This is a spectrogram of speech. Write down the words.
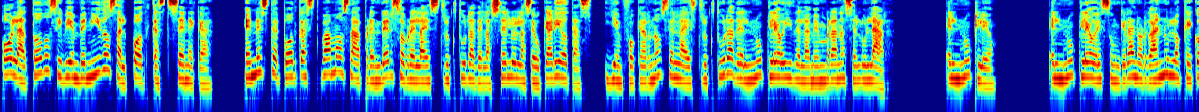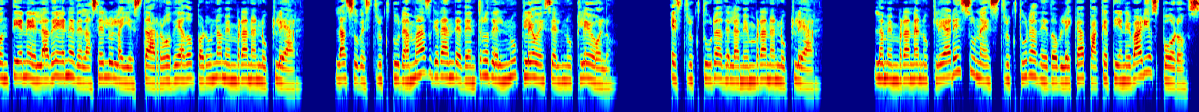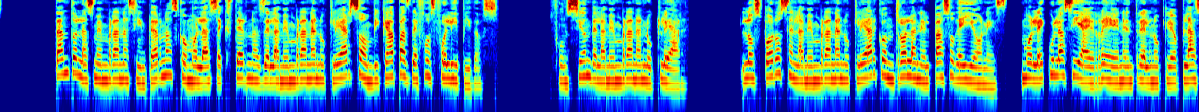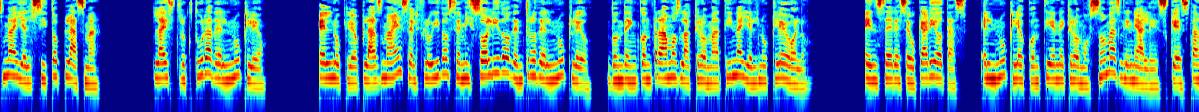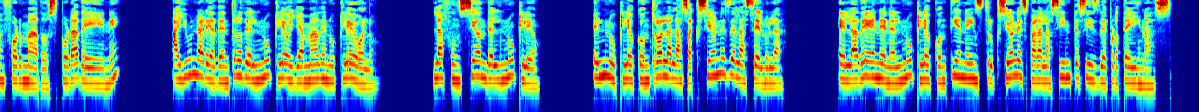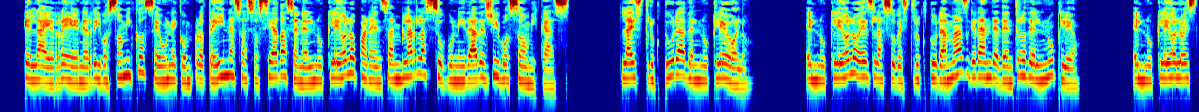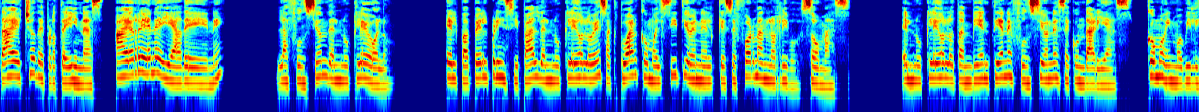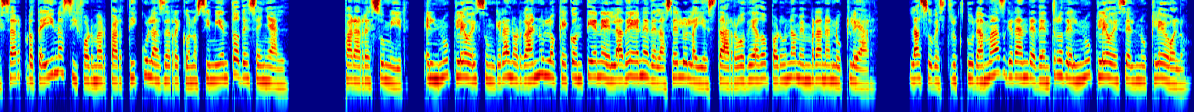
Hola a todos y bienvenidos al podcast Seneca. En este podcast vamos a aprender sobre la estructura de las células eucariotas, y enfocarnos en la estructura del núcleo y de la membrana celular. El núcleo. El núcleo es un gran orgánulo que contiene el ADN de la célula y está rodeado por una membrana nuclear. La subestructura más grande dentro del núcleo es el nucleolo. Estructura de la membrana nuclear. La membrana nuclear es una estructura de doble capa que tiene varios poros. Tanto las membranas internas como las externas de la membrana nuclear son bicapas de fosfolípidos. Función de la membrana nuclear. Los poros en la membrana nuclear controlan el paso de iones, moléculas y ARN entre el nucleoplasma y el citoplasma. La estructura del núcleo. El nucleoplasma es el fluido semisólido dentro del núcleo, donde encontramos la cromatina y el nucleolo. En seres eucariotas, el núcleo contiene cromosomas lineales que están formados por ADN. Hay un área dentro del núcleo llamada nucleolo. La función del núcleo. El núcleo controla las acciones de la célula. El ADN en el núcleo contiene instrucciones para la síntesis de proteínas. El ARN ribosómico se une con proteínas asociadas en el nucleolo para ensamblar las subunidades ribosómicas. La estructura del nucleolo. El nucleolo es la subestructura más grande dentro del núcleo. El nucleolo está hecho de proteínas, ARN y ADN. La función del nucleolo. El papel principal del nucleolo es actuar como el sitio en el que se forman los ribosomas. El nucleolo también tiene funciones secundarias, como inmovilizar proteínas y formar partículas de reconocimiento de señal. Para resumir, el núcleo es un gran orgánulo que contiene el ADN de la célula y está rodeado por una membrana nuclear. La subestructura más grande dentro del núcleo es el nucleolo.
